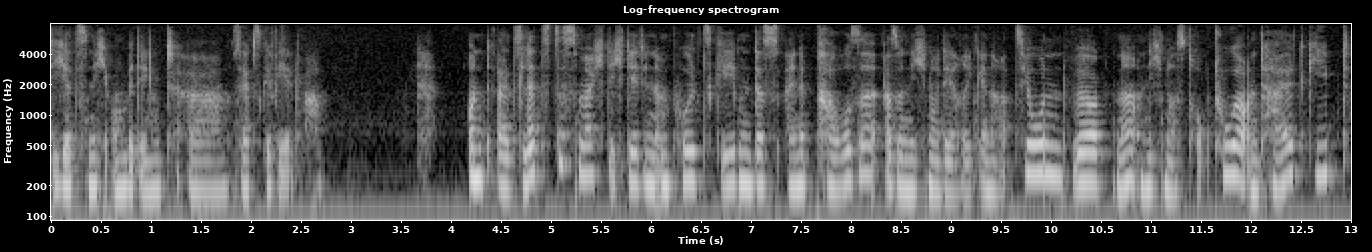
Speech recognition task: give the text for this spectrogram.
die jetzt nicht unbedingt äh, selbst gewählt war. Und als letztes möchte ich dir den Impuls geben, dass eine Pause also nicht nur der Regeneration wirkt ne, nicht nur Struktur und Halt gibt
